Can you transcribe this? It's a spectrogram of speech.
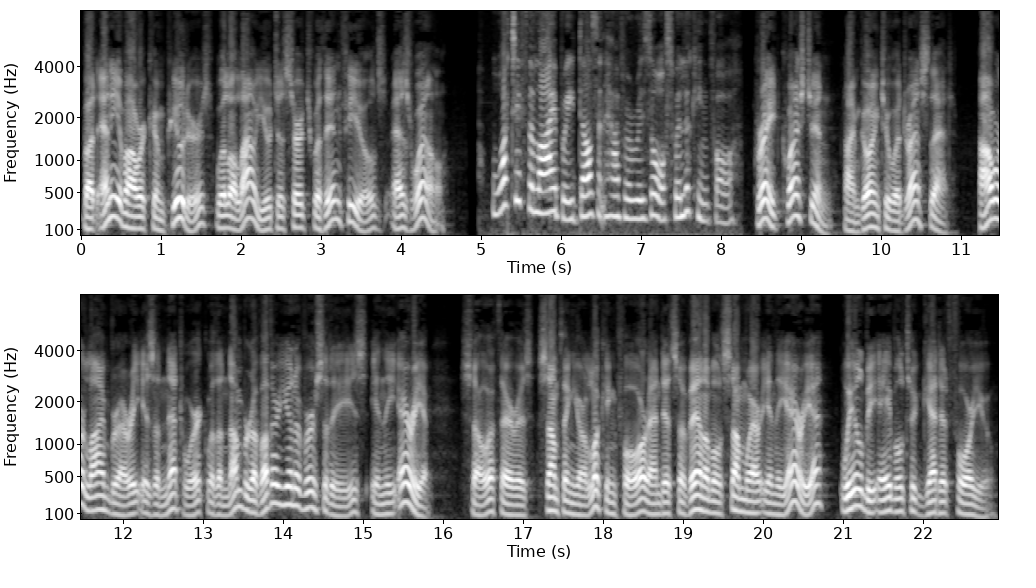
but any of our computers will allow you to search within fields as well. What if the library doesn't have a resource we're looking for? Great question. I'm going to address that. Our library is a network with a number of other universities in the area. So if there is something you're looking for and it's available somewhere in the area, we'll be able to get it for you.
